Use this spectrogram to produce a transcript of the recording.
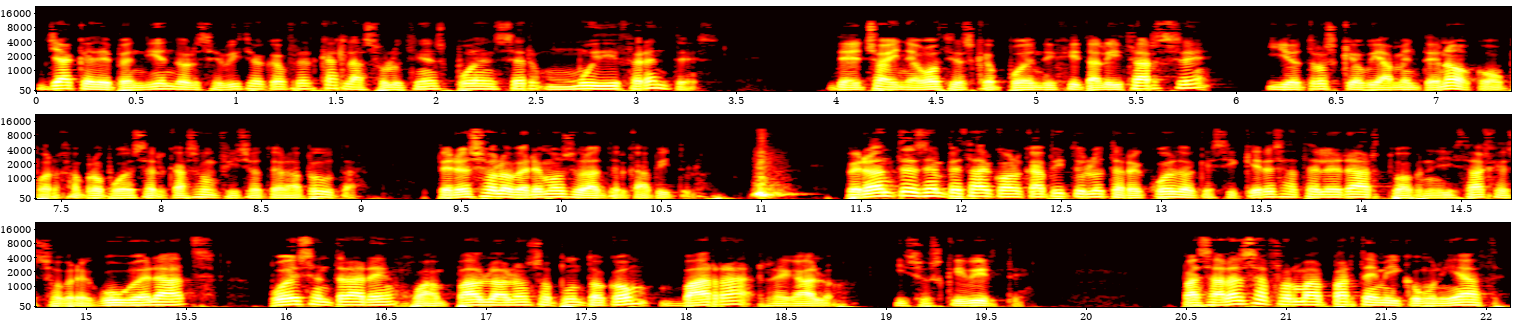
ya que dependiendo del servicio que ofrezcas, las soluciones pueden ser muy diferentes. De hecho, hay negocios que pueden digitalizarse y otros que obviamente no, como por ejemplo puede ser el caso de un fisioterapeuta. Pero eso lo veremos durante el capítulo. Pero antes de empezar con el capítulo, te recuerdo que si quieres acelerar tu aprendizaje sobre Google Ads, puedes entrar en juanpabloalonso.com barra regalo y suscribirte. Pasarás a formar parte de mi comunidad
